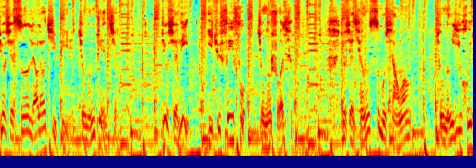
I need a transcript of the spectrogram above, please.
有些事寥寥几笔就能点睛，有些理一句肺腑就能说清，有些情四目相望就能意会。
